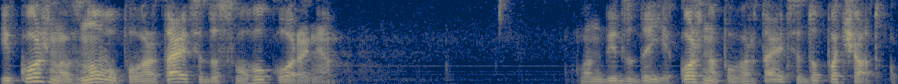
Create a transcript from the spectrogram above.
І кожна знову повертається до свого кореня. Ван Бі додає, кожна повертається до початку.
